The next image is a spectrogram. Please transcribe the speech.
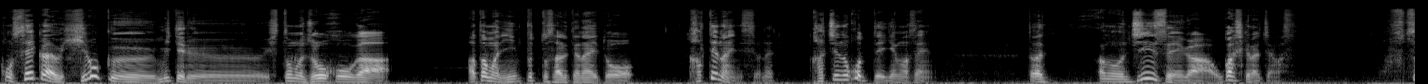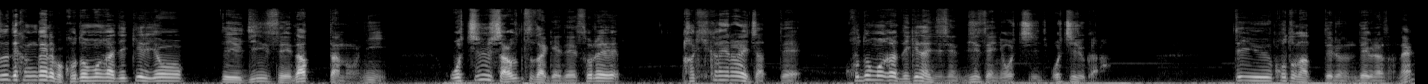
この世界を広く見てる人の情報が頭にインプットされてないと勝てないんですよね。勝ち残っていけません。ただ、あの、人生がおかしくなっちゃいます。普通で考えれば子供ができるよっていう人生だったのに、お注射打つだけでそれ書き換えられちゃって、子供ができない人生人生に落ち、落ちるから。っていうことになってるんで、皆さんね。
